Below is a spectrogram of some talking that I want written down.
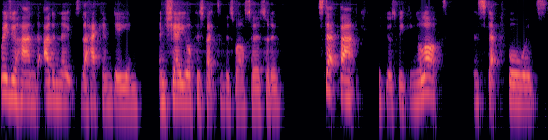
raise your hand, add a note to the HackMD and, and share your perspective as well. So sort of step back if you're speaking a lot and step forwards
